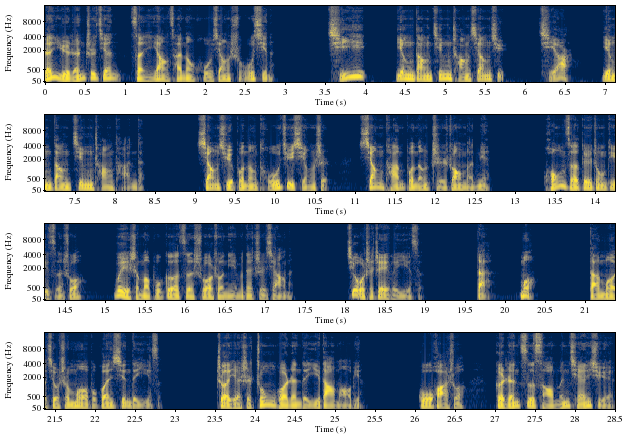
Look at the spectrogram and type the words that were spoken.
人与人之间怎样才能互相熟悉呢？其一，应当经常相叙；其二，应当经常谈的。相叙不能徒具形式，相谈不能只装门面。孔子对众弟子说：“为什么不各自说说你们的志向呢？”就是这个意思。淡漠，淡漠就是漠不关心的意思。这也是中国人的一大毛病。古话说：“个人自扫门前雪。”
